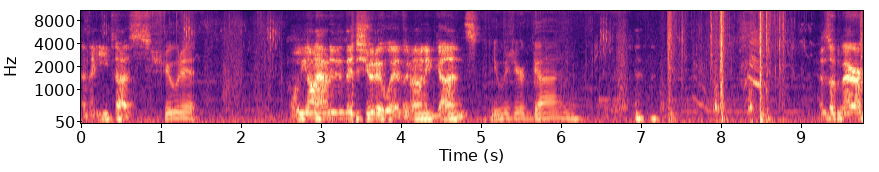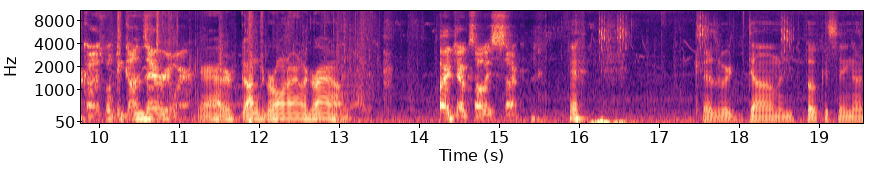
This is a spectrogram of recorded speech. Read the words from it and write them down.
And they eat us. Shoot it! Well, we don't have anything to shoot it with. We don't have any guns. Use your gun. Is America. There's supposed to be guns everywhere. Yeah, there's guns growing out of the ground. Our jokes always suck. Because we're dumb and focusing on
